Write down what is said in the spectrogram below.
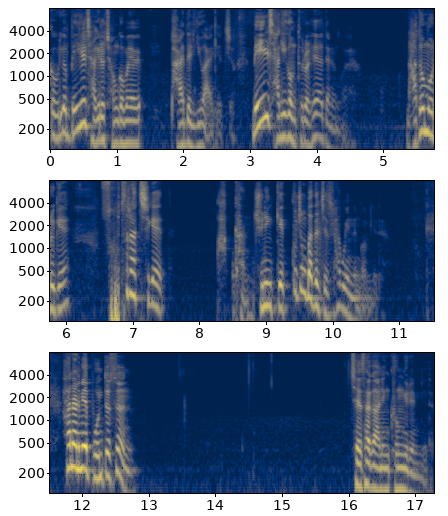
그러니까 우리가 매일 자기를 점검해 봐야 될 이유 알겠죠. 매일 자기 검토를 해야 되는 거예요. 나도 모르게 소스라치게 악한 주님께 꾸중받을 짓을 하고 있는 겁니다. 하나님의 본 뜻은 제사가 아닌 긍휼입니다.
